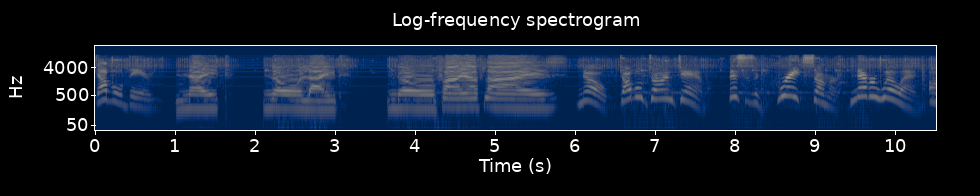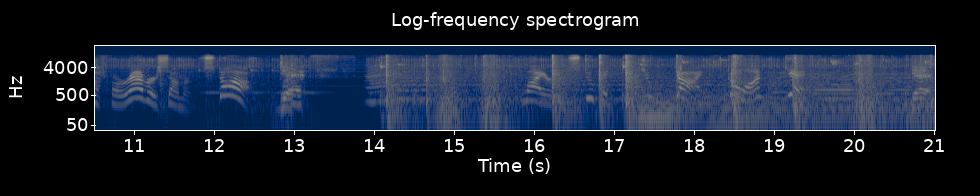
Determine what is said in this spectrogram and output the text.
double dare you. Night, no light, no fireflies. No, double darn damn. This is a great summer. Never will end. A forever summer. Stop! Death, Liar, stupid. You die. Go on, get. death,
